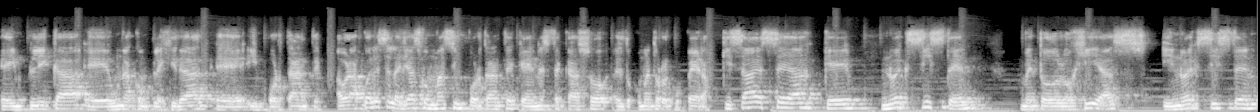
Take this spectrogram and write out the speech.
e implica eh, una complejidad eh, importante. Ahora, ¿cuál es el hallazgo más importante que en este caso el documento recupera? Quizás sea que no existen metodologías y no existen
